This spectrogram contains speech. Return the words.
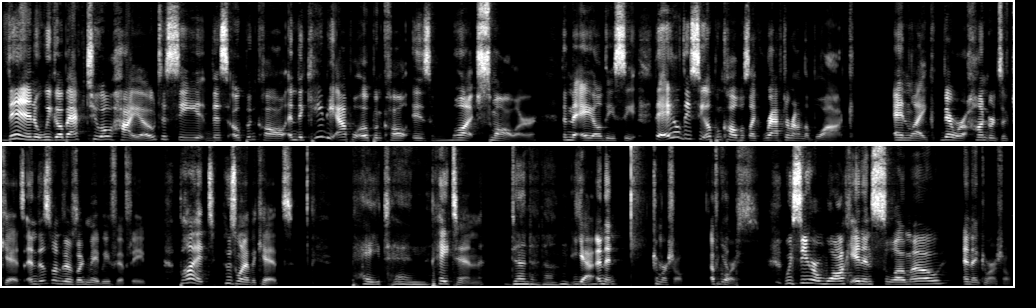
Then we go back to Ohio to see this open call, and the Candy Apple open call is much smaller than the ALDC. The ALDC open call was like wrapped around the block, and like there were hundreds of kids, and this one there's like maybe 50. But who's one of the kids? Peyton. Peyton. Dun, dun, dun. Yeah, and then commercial, of Yep. course. We see her walk in in slow mo, and then commercial,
